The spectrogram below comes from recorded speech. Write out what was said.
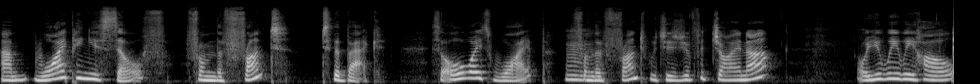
Um, wiping yourself from the front to the back. So always wipe from the mm. front, which is your vagina or your wee wee hole,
